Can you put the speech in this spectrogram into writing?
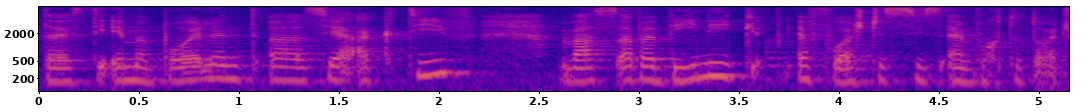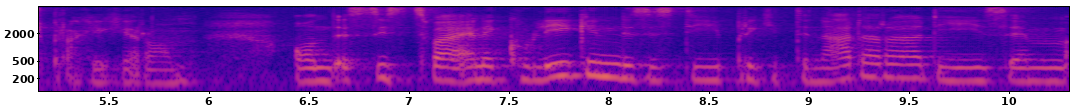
Da ist die Emma Boyland äh, sehr aktiv. Was aber wenig erforscht ist, ist einfach der deutschsprachige Raum. Und es ist zwar eine Kollegin, das ist die Brigitte Naderer, die ist ähm,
